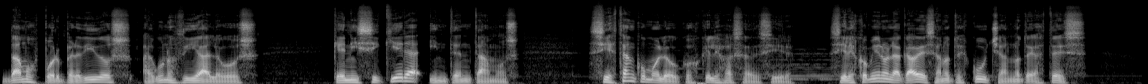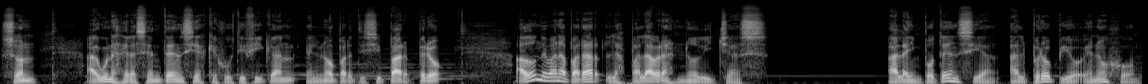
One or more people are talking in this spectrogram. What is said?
damos por perdidos algunos diálogos que ni siquiera intentamos. Si están como locos, ¿qué les vas a decir? Si les comieron la cabeza, no te escuchan, no te gastes. Son algunas de las sentencias que justifican el no participar. Pero, ¿a dónde van a parar las palabras no dichas? ¿A la impotencia? ¿Al propio enojo?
